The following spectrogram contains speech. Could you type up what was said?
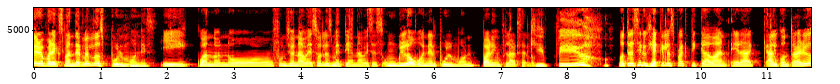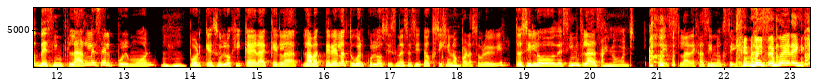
Pero para expanderles los pulmones. Y cuando no funcionaba eso, les metían a veces un globo en el pulmón para inflárselos. ¿Qué pedo? Otra cirugía que les practicaban era, al contrario, desinflarles el pulmón, porque su lógica era que la, la bacteria de la tuberculosis necesita oxígeno para sobrevivir. Entonces, si lo desinflas, Ay, no manches. pues la deja sin oxígeno y se muere.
